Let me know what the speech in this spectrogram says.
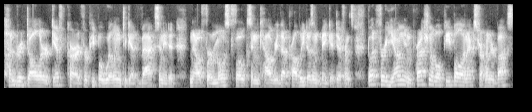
$100 gift card for people willing to get vaccinated. Now, for most folks in Calgary, that probably doesn't make a difference. But for young, impressionable people, an extra 100 bucks,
